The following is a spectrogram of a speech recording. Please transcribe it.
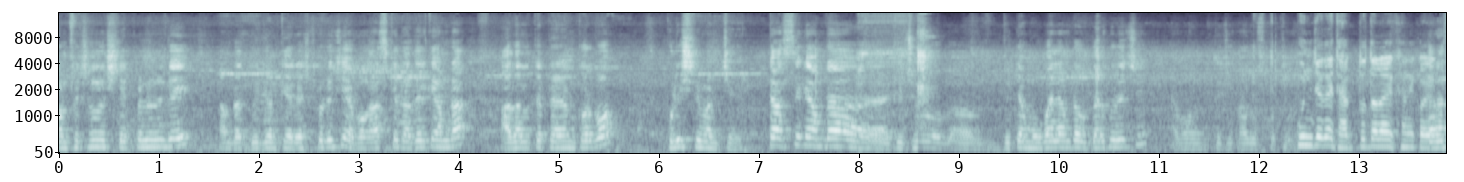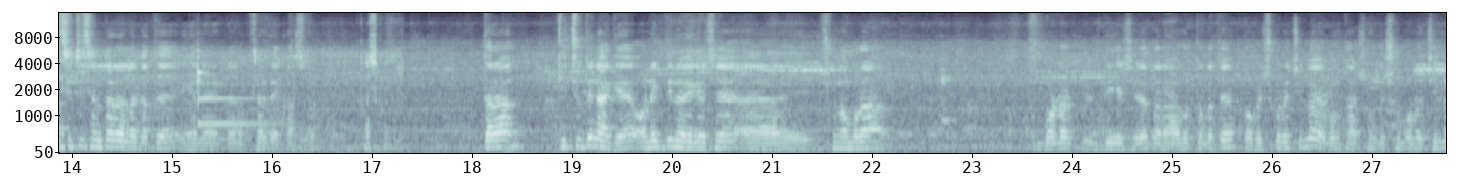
কনফেশনাল স্টেটমেন্ট অনুযায়ী আমরা দুজনকে অ্যারেস্ট করেছি এবং আজকে তাদেরকে আমরা আদালতে প্রেরণ করব পুলিশ রিমান্ড চেয়ে। কাছ থেকে আমরা কিছু দুইটা মোবাইল আমরা উদ্ধার করেছি এবং কিছু কাগজপত্র। কোন জায়গায় থাকতো তারা এখানে তারা সিটি সেন্টার এলাকাতে এখানে একটা ফ্ল্যাটে কাজ করতো কাজ করে। তারা কিছুদিন আগে অনেক দিন হয়ে গেছে সোনামুরা বর্ডার দিয়ে সেটা তারা আগরতলাতে প্রবেশ করেছিল এবং তার সঙ্গে সুমনও ছিল।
